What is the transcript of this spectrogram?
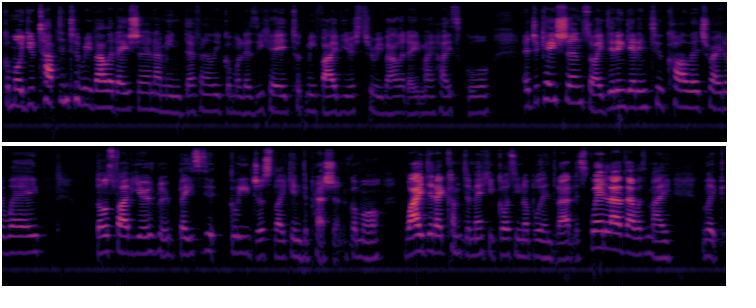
como you tapped into revalidation. I mean, definitely, como les dije, it took me five years to revalidate my high school education, so I didn't get into college right away those five years were basically just like in depression. Como, why did I come to Mexico si no pude entrar a la escuela? That was my, like,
